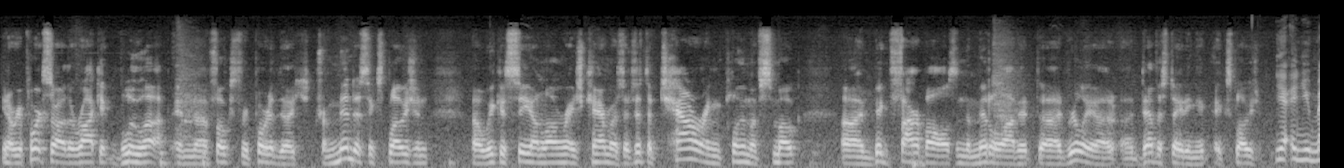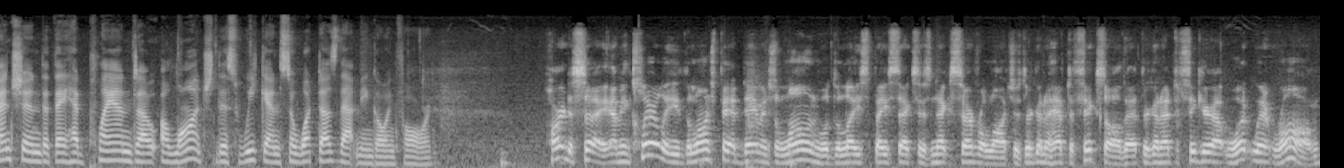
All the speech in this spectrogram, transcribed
you know, reports are the rocket blew up, and uh, folks reported the tremendous explosion. Uh, we could see on long-range cameras. It's just a towering plume of smoke. Uh, big fireballs in the middle of it. Uh, really a, a, devastating explosion. Yeah, and you mentioned that they had planned a, a launch this weekend. So what does that mean going forward? Hard to say. I mean, clearly the launch pad damage alone will delay SpaceX's next several launches. They're going to have to fix all that. They're going to have to figure out what went wrong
